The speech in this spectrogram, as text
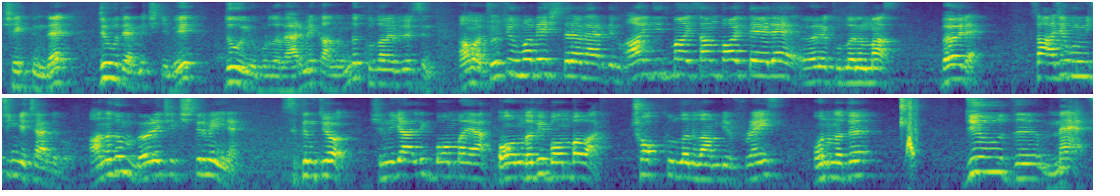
Şeklinde do damage gibi do'yu burada vermek anlamında kullanabilirsin. Ama çocuğuma 5 lira verdim. I did my son 5 TL. Öyle kullanılmaz. Böyle. Sadece bunun için geçerli bu. Anladın mı? Böyle çekiştirme yine. Sıkıntı yok. Şimdi geldik bombaya. Onda bir bomba var. Çok kullanılan bir phrase. Onun adı Do the math.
